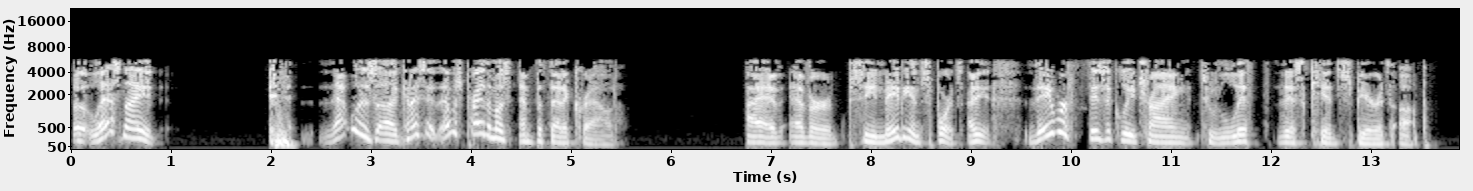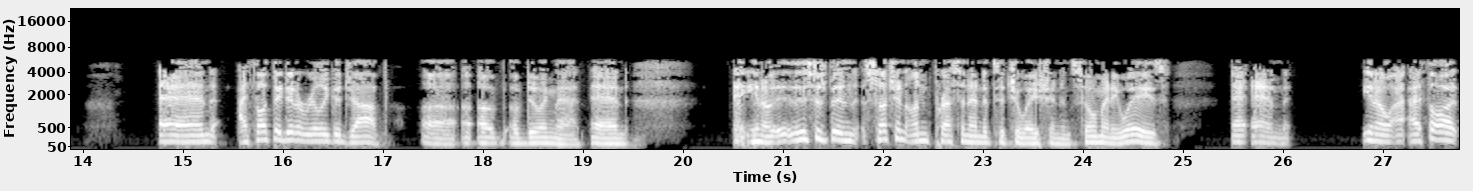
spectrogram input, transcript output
But last night, that was uh, can I say that was probably the most empathetic crowd I have ever seen. Maybe in sports, I they were physically trying to lift this kid's spirits up, and I thought they did a really good job uh, of of doing that. And you know, this has been such an unprecedented situation in so many ways, and you know, I, I thought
